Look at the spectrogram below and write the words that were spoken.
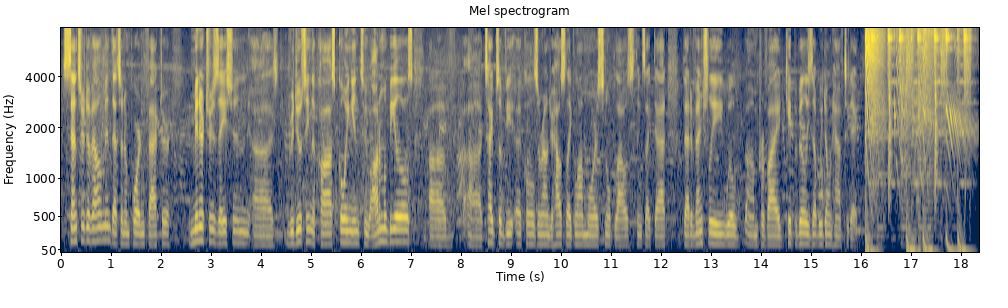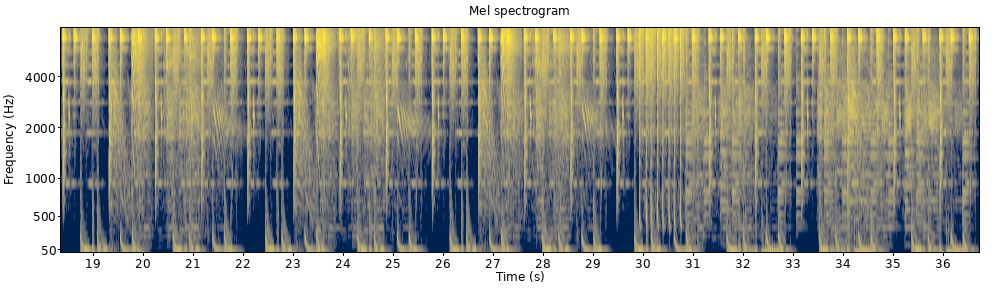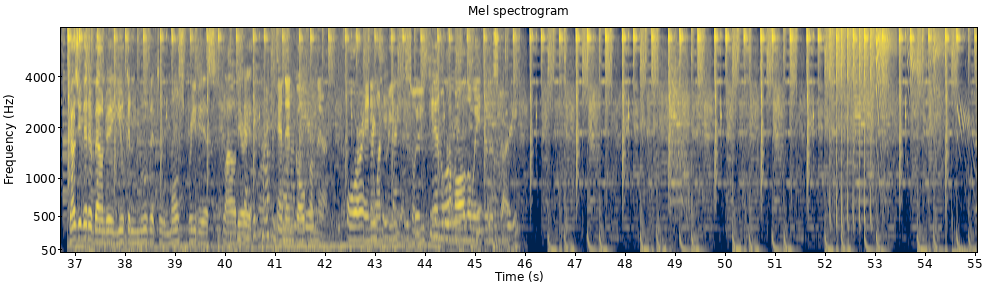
sensor development, that's an important factor. Miniaturization, uh, reducing the cost, going into automobiles, uh, uh, types of vehicles around your house like lawnmowers, snowplows, things like that, that eventually will um, provide capabilities that we don't have today. Because you've hit a boundary, you can move it to the most previous plowed area and then go from there, or anyone previous. So you can come all the way to the start.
